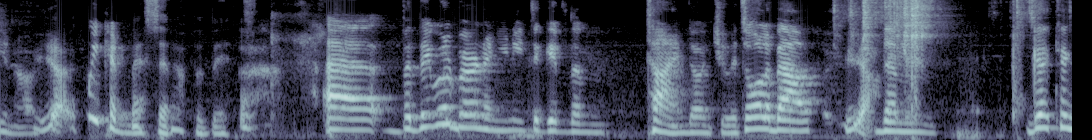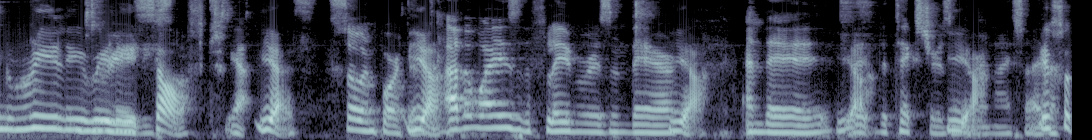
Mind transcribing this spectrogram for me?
you know, yes. we can mess it up a bit. Uh, but they will burn, and you need to give them time, don't you? It's all about Yeah. them. Getting really, really, Really soft. soft, yeah. Yes. So important. Yeah. Otherwise, the flavor isn't there, Yeah. and the Yeah. the, the texture isn't Yeah. very nice either. If, a,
